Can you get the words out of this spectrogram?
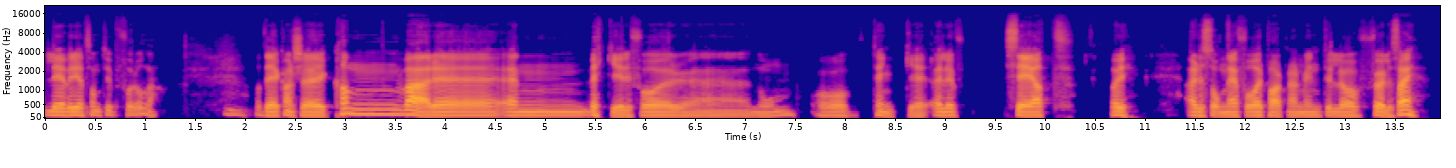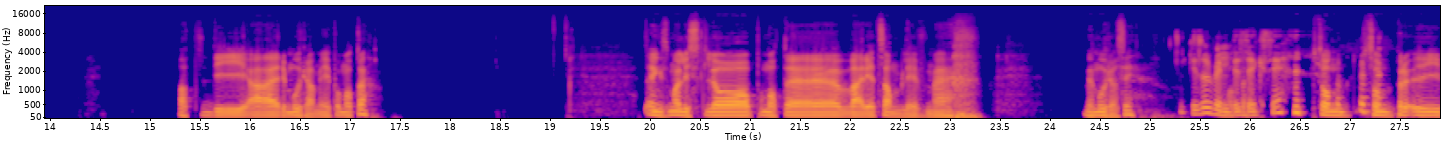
lever i et sånt type forhold. da. Mm. Og det kanskje kan være en vekker for uh, noen å tenke Eller se at Oi, er det sånn jeg får partneren min til å føle seg? At de er mora mi, på en måte. Det er ingen som har lyst til å på en måte være i et samliv med, med mora si. Ikke så veldig sexy. Sånn, sånn pra i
